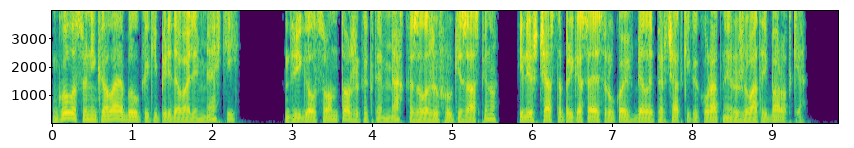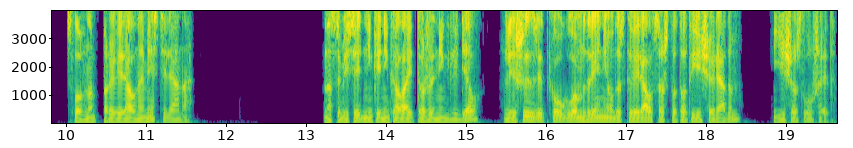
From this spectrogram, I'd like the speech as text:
Голос у Николая был, как и передавали, мягкий, двигался он тоже как-то мягко, заложив руки за спину и лишь часто прикасаясь рукой в белой перчатке к аккуратной рыжеватой бородке, словно проверял, на месте ли она. На собеседника Николай тоже не глядел, лишь изредка углом зрения удостоверялся, что тот еще рядом, еще слушает.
